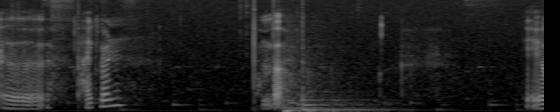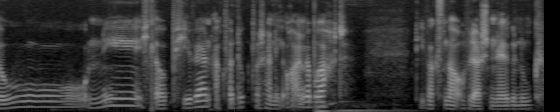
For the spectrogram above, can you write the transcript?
Äh, Pikeman? Bombe. Jo, nee, ich glaube, hier wäre ein Aquadukt wahrscheinlich auch angebracht. Die wachsen da auch wieder schnell genug.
